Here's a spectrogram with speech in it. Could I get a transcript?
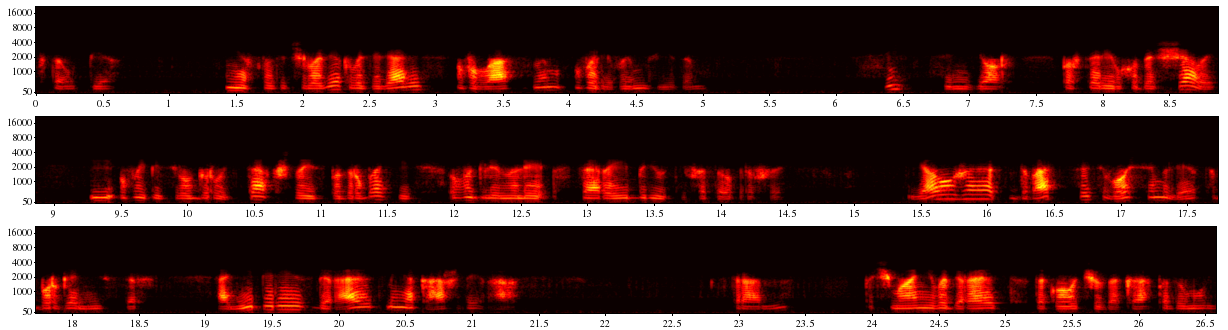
в толпе. Несколько человек выделялись властным волевым видом. «Си, сеньор», — повторил худощавый и выпятил грудь так, что из-под рубахи выглянули старые брюки фотографы. Я уже 28 лет бургомистр. Они переизбирают меня каждый раз. странно. Почему они выбирают такого чудака, подумал я.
